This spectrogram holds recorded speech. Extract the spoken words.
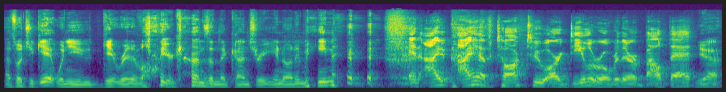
that's what you get when you get rid of all your guns in the country. You know what I mean? And I, I have talked to our dealer over there about that. yeah.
